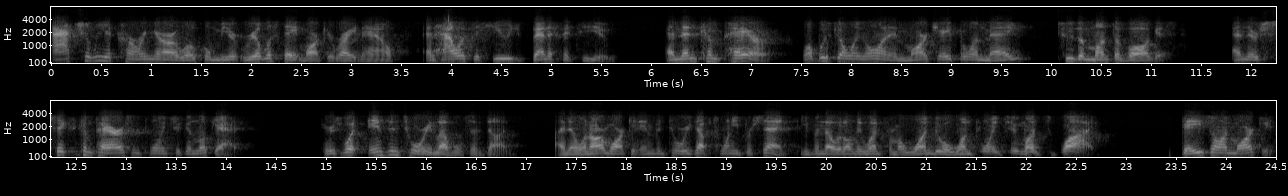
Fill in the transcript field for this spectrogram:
actually occurring in our local real estate market right now and how it's a huge benefit to you. And then compare what was going on in March, April, and May to the month of August and there's six comparison points you can look at. Here's what inventory levels have done. I know in our market, inventory is up 20%, even though it only went from a 1 to a 1.2 month supply. Days on market,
